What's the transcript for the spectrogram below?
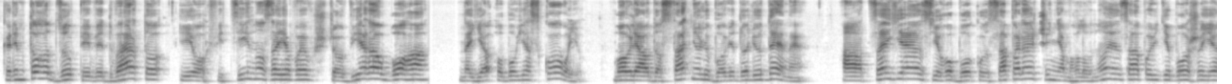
Крім того, Дзуппі відверто і офіційно заявив, що віра в Бога не є обов'язковою, мовляв, достатньо любові до людини, а це є з його боку запереченням головної заповіді Божої,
